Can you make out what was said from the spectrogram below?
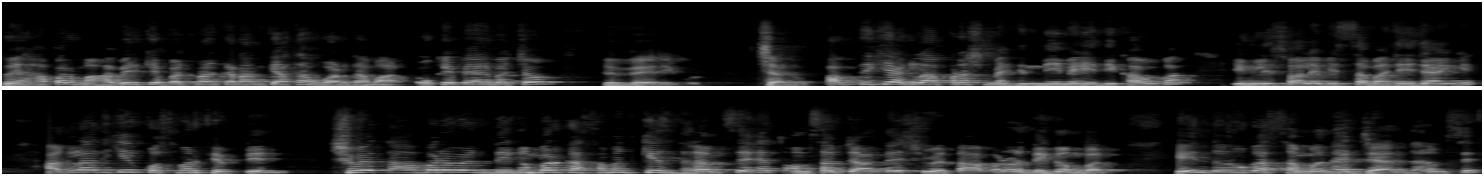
तो यहाँ पर महावीर के बचपन का नाम क्या था? वर्धमान। ओके प्यारे बच्चों वेरी गुड चलो, अब देखिए अगला प्रश्न मैं हिंदी में ही दिखाऊँगा इंग्लिश वाले भी समझ ही जाएँगे। अगला देखिए क्वेश्चन फिफ्टीन श्वेतांबर और दिगंबर का संबंध किस धर्म से है? तो हम सब जानते हैं श्वेतांबर और दिगंबर, इन दोनों का संबंध है जैन धर्म से।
